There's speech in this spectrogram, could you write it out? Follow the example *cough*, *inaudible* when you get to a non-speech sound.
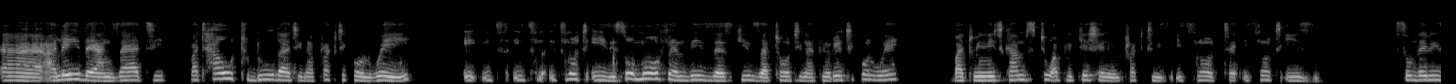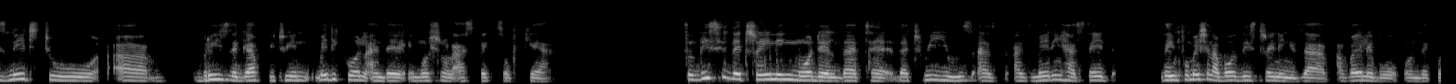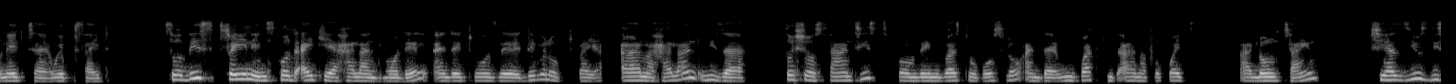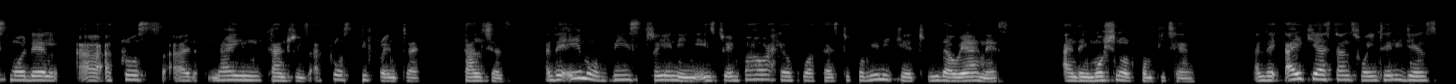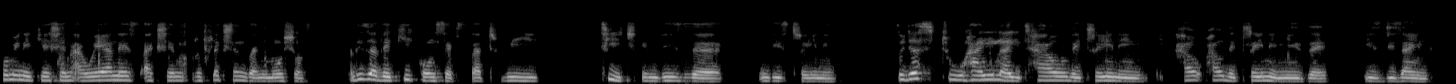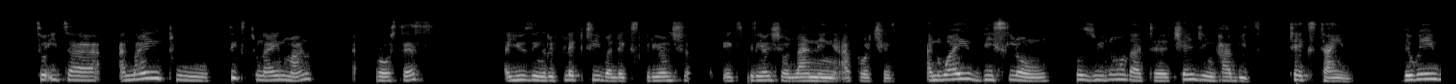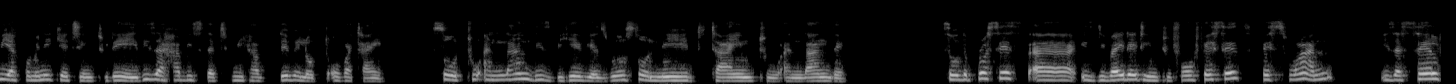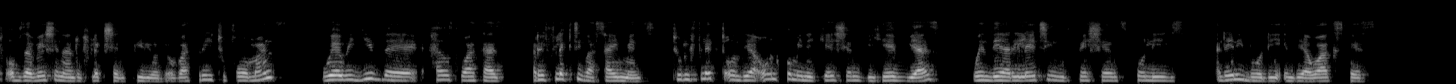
uh, allay their anxiety, but how to do that in a practical way, it's, it's, it's not easy. So more often these uh, skills are taught in a theoretical way, but when it comes to application in practice, it's not, it's not easy. So there is need to um, bridge the gap between medical and the emotional aspects of care. So this is the training model that, uh, that we use, as, as Mary has said, the information about this training is uh, available on the Connect uh, website. So this training is called ICARE Haaland model, and it was uh, developed by Anna Haaland, who is a social scientist from the University of Oslo, and uh, we worked with Anna for quite a long time. She has used this model uh, across uh, nine countries, across different uh, cultures. And the aim of this training is to empower health workers to communicate with awareness and emotional competence. And the ICARE stands for intelligence, communication, awareness, action, reflections, and emotions. And these are the key concepts that we teach in this, uh, in this training. So just to highlight how the training, how, how the training is, uh, is designed. So it's a, a nine to six to nine month process uh, using reflective and experiential, experiential learning approaches. And why this long? Because we know that uh, changing habits takes time. The way we are communicating today, these are habits that we have developed over time. So to unlearn these behaviors, we also need time to unlearn them. So the process uh, is divided into four phases. Phase one is a self-observation and reflection period over three to four months, where we give the health workers reflective assignments to reflect on their own communication behaviors when they are relating with patients, colleagues, and anybody in their workspace.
